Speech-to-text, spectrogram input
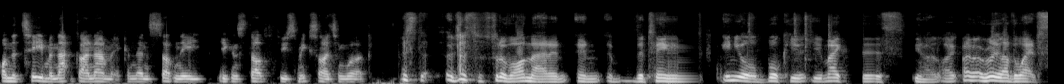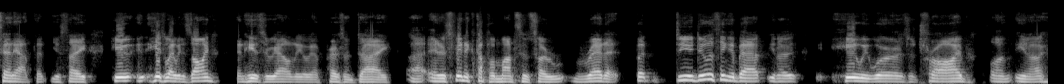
on the team and that dynamic, and then suddenly you can start to do some exciting work. Just, just sort of on that, and, and the team in your book, you, you make this. You know, I, I really love the way it's set out. That you say, Here, here's the way we designed, and here's the reality of our present day. Uh, and it's been a couple of months since I read it. But do you do a thing about, you know, here we were as a tribe on, you know,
